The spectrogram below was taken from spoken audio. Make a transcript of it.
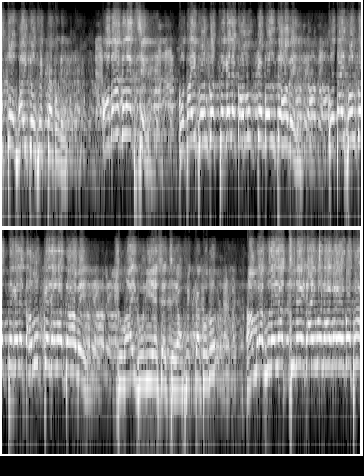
এত ভয়কে উপেক্ষা করে। অবাক লাগছে। কোথায় ফোন করতে গেলে কমুককে বলতে হবে? কোথায় ফোন করতে গেলে তামুককে জানাতে হবে? সময় ঘনিয়ে এসেছে, অপেক্ষা করুন। আমরা ভুলে যাচ্ছি না এই ডায়মন্ড হারবারের কথা।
